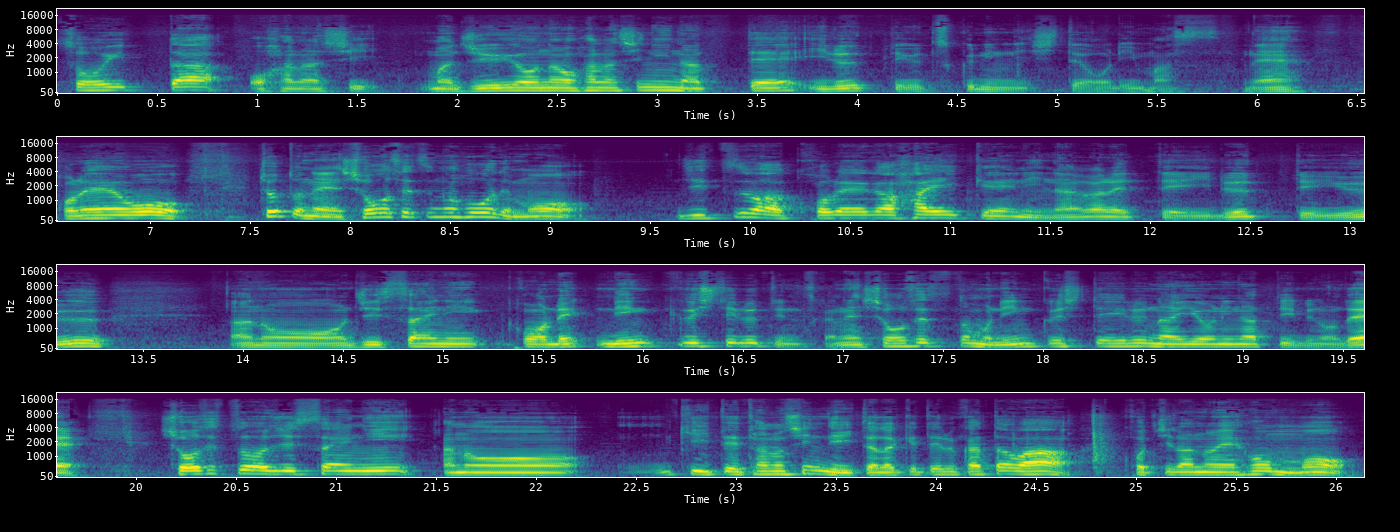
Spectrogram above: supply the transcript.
そういったお話まあ、重要なお話になっているっていう作りにしておりますね。これをちょっとね小説の方でも実はこれが背景に流れているっていうあの、実際にこうリンクしているっていうんですかね小説ともリンクしている内容になっているので小説を実際にあの、聞いて楽しんでいただけてる方はこちらの絵本も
